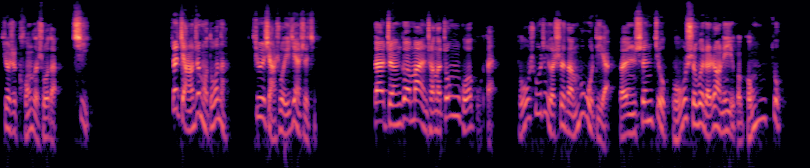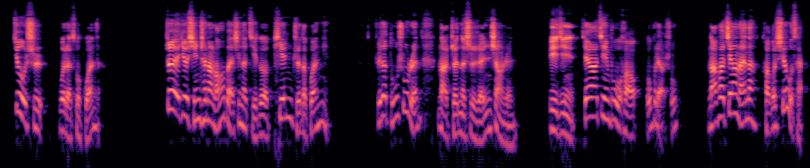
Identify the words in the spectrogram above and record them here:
就是孔子说的器。这讲了这么多呢，就是想说一件事情，在整个漫长的中国古代，读书这个事的目的啊，本身就不是为了让你有个工作，就是为了做官的。这也就形成了老百姓的几个偏执的观念，觉得读书人那真的是人上人，毕竟家境不好，读不了书，哪怕将来呢考个秀才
